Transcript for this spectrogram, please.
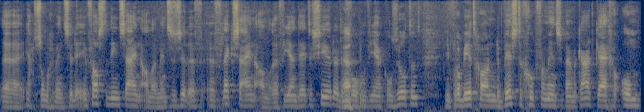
Uh, ja, sommige mensen zullen in vaste dienst zijn, andere mensen zullen flex zijn, andere via een detacheerder, de ja. volgende via een consultant. Je probeert gewoon de beste groep van mensen bij elkaar te krijgen om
